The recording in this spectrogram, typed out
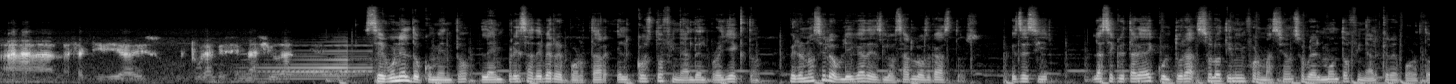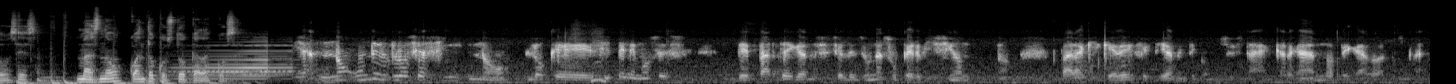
a las actividades culturales en la ciudad. Según el documento, la empresa debe reportar el costo final del proyecto, pero no se le obliga a desglosar los gastos. Es decir, la Secretaría de Cultura solo tiene información sobre el monto final que reportó César, más no cuánto costó cada cosa. No, un desglose así no. Lo que sí tenemos es de parte de grandes sesiones de una supervisión, ¿no? Para que quede efectivamente como se está encargando, pegado a los planes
